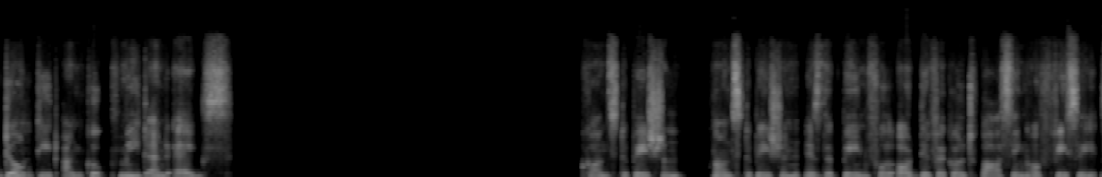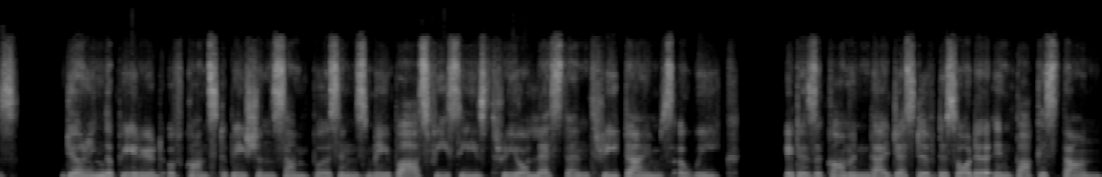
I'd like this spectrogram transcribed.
Don't eat uncooked meat and eggs. Constipation Constipation is the painful or difficult passing of feces. During the period of constipation some persons may pass feces three or less than three times a week. It is a common digestive disorder in Pakistan.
